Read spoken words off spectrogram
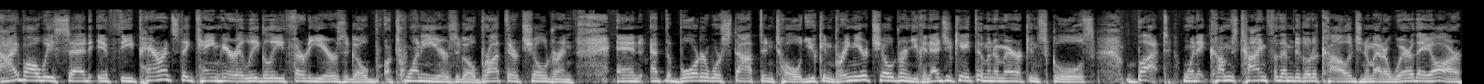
I've always said if the parents that came here illegally 30 years ago or 20 years ago brought their children and at the border were stopped and told you can bring your children, you can educate them in American schools, but when it comes time for them to go to college, no matter where they are,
